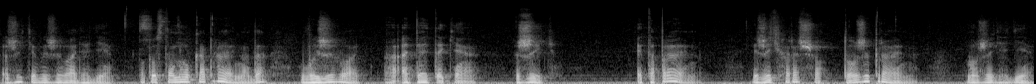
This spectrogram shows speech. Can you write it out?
Жить и выживать где? Вот установка правильно, да? Выживать. А опять-таки, жить. Это правильно. И жить хорошо. Тоже правильно. Но жить где?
